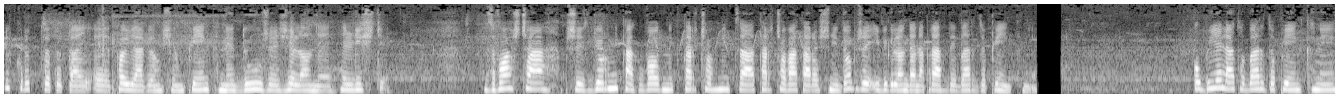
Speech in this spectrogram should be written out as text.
i wkrótce tutaj e, pojawią się piękne, duże, zielone liście. Zwłaszcza przy zbiornikach wodnych tarczownica tarczowata rośnie dobrze i wygląda naprawdę bardzo pięknie. Obiela to bardzo piękny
